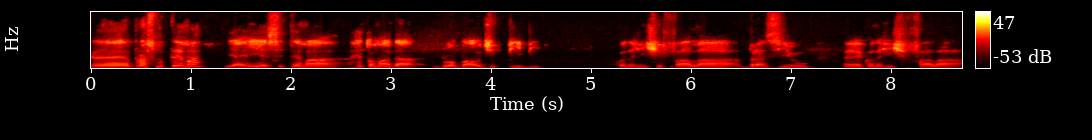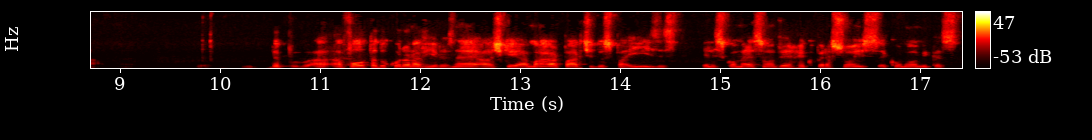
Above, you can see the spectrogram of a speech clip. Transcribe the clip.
É, próximo tema, e aí esse tema, retomada global de PIB, quando a gente fala Brasil, é, quando a gente fala a, volta do coronavírus, né? Acho que a maior parte dos países eles começam a ver recuperações econômicas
